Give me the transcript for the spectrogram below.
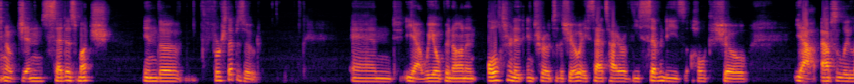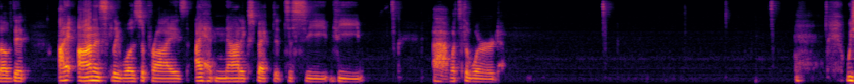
You know, Jen said as much in the first episode. And yeah, we open on an alternate intro to the show, a satire of the 70s Hulk show. Yeah, absolutely loved it. I honestly was surprised. I had not expected to see the... Ah, what's the word? We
